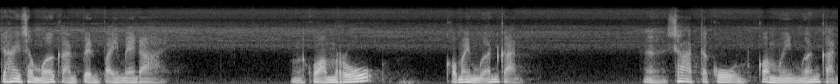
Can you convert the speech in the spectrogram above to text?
จะให้เสมอกันเป็นไปไม่ได้ ความรู้ก็ไม่เหมือนกัน ชาติตระกูลก็ไม่เหมือนกัน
